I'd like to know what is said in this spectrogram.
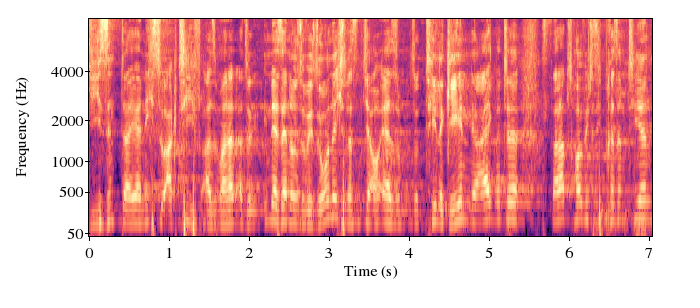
die sind da ja nicht so aktiv. Also man hat also in der Sendung sowieso nicht. Das sind ja auch eher so, so telegen geeignete Startups häufig, die sich präsentieren.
